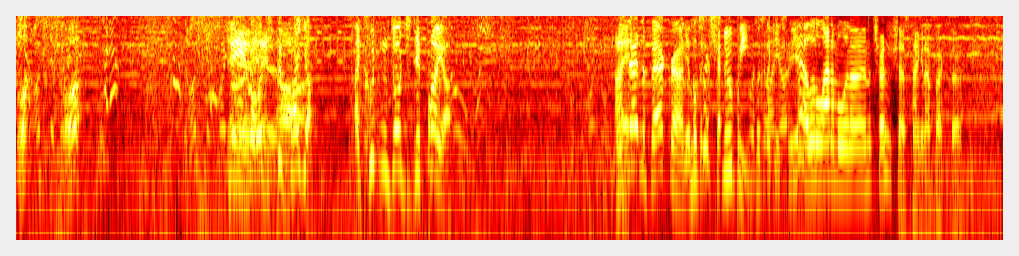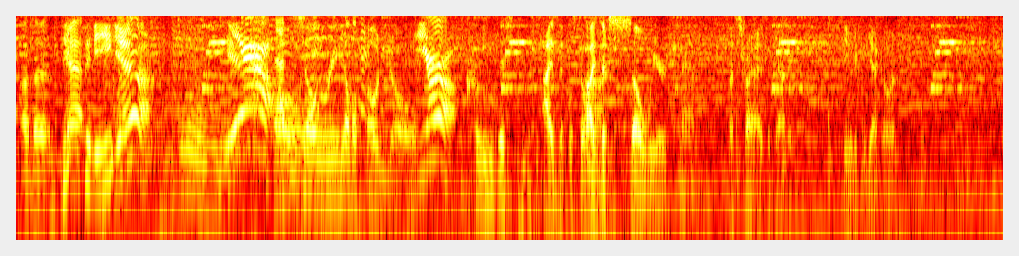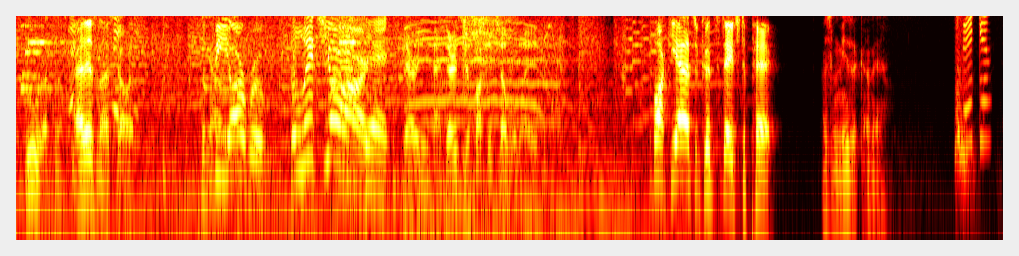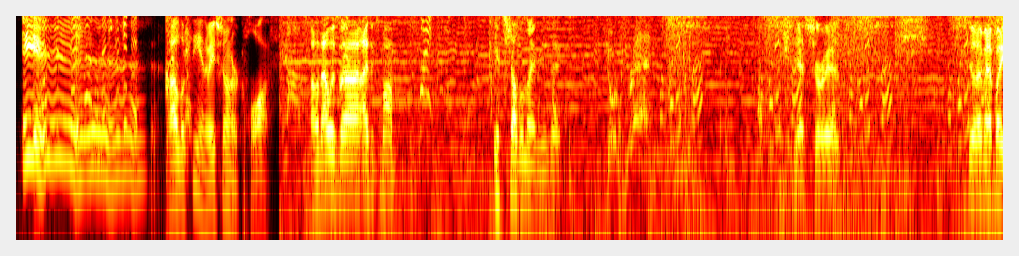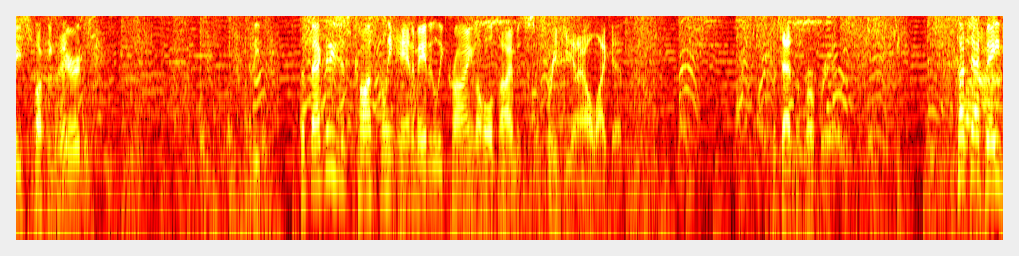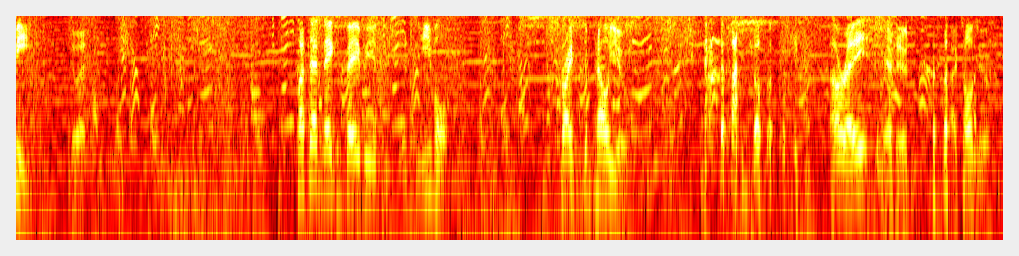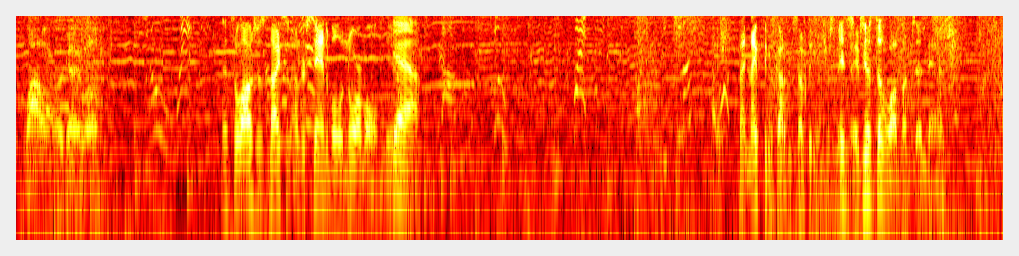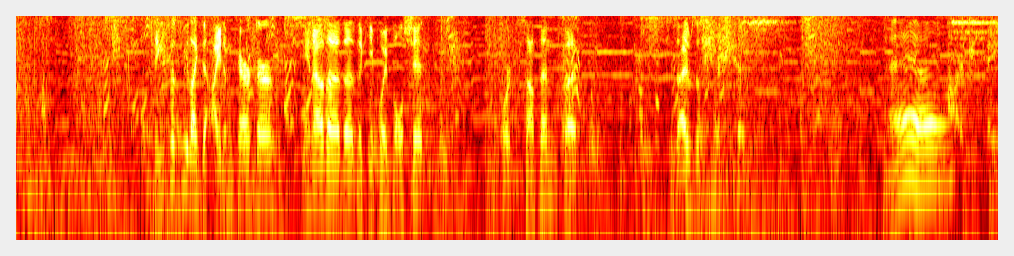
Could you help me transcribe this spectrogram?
Oh, Damn Dodge the fire. I couldn't dodge the fire. What's I- that in the background? It, It looks, looks like, like Snoopy. looks like he's yeah, a little animal in a, in a treasure chest hanging out back there. Are the Destiny. Yeah. Yeah. that's oh. so real. Oh no. Yeah. Queen Destiny. Isaac, what's going on? Isaac's so weird, man. Let's try Isaac out. it. See what he can get going. Ooh, that's a nice. That is a nice color. The VR room. The Lich Yard. That's it. There you ha- there's your fucking shovel knight. Fuck yeah, that's a good stage to pick. Where's the music on there? Wow, look at the animation on her cloth. Oh, that was uh, Isaac's mom. It's Shovel Knight music. Your friend. Yeah, it sure is. See what I meant by he's fucking weird? And he's the fact that he's just constantly animatedly crying the whole time is just freaky, and I don't like it. But that's appropriate. Cut that baby! Do it. Cut that naked baby. It's it's evil. Christ compel you. I don't. All right. Yeah, dude. I told you. Wow. Okay. Well. And Solange is nice and understandable and normal. Yeah. That knife thing's got to be something interesting. It just does a lot of of damage. I think he's supposed to be like the item character, you know, the the the keep away bullshit or something, but his items are very good. Oh.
